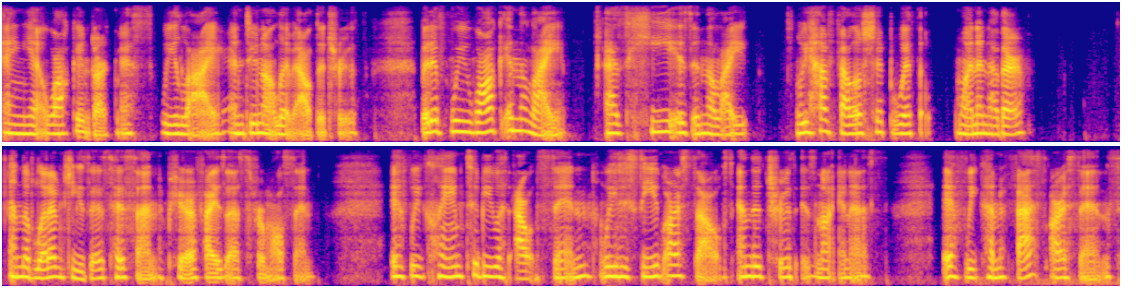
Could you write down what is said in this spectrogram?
and yet walk in darkness, we lie and do not live out the truth. But if we walk in the light, as he is in the light, we have fellowship with one another, and the blood of Jesus, his son, purifies us from all sin. If we claim to be without sin, we deceive ourselves and the truth is not in us. If we confess our sins,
